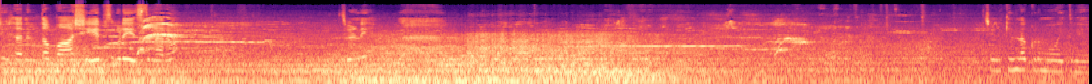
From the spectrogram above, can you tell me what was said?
చూసారు ఎంత బాగా షేప్స్ కూడా వేస్తున్నారు. చూడండి కింద కూడా మూవ్ అవుతున్నాయి.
